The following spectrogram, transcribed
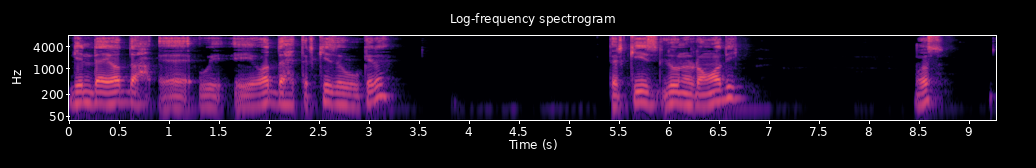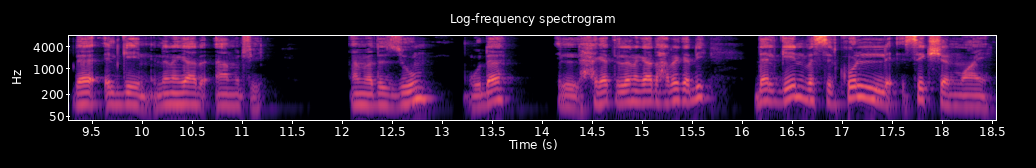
ال gain ده يوضح آه، ويوضح التركيز وكده تركيز لون الرمادي. بص ده ال gain اللي أنا قاعد أعمل فيه. أما ده ال zoom وده الحاجات اللي أنا قاعد أحركها دي ده ال gain بس لكل section معين.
